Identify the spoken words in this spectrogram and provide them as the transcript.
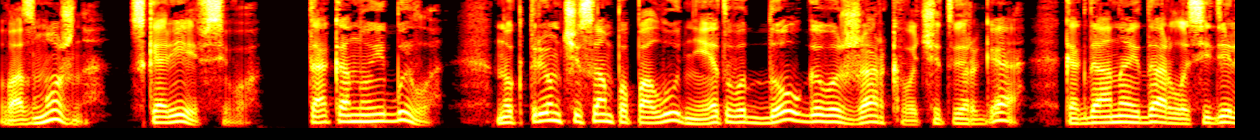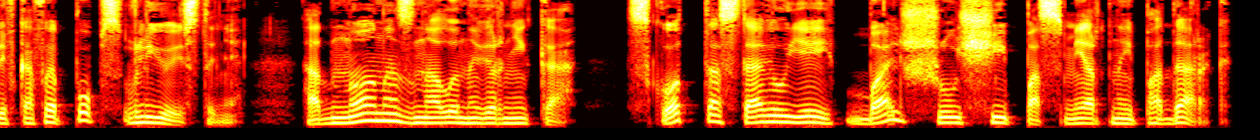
Возможно, скорее всего, так оно и было. Но к трем часам пополудни этого долгого жаркого четверга, когда она и Дарла сидели в кафе «Попс» в Льюистоне, одно она знала наверняка. Скотт оставил ей большущий посмертный подарок.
